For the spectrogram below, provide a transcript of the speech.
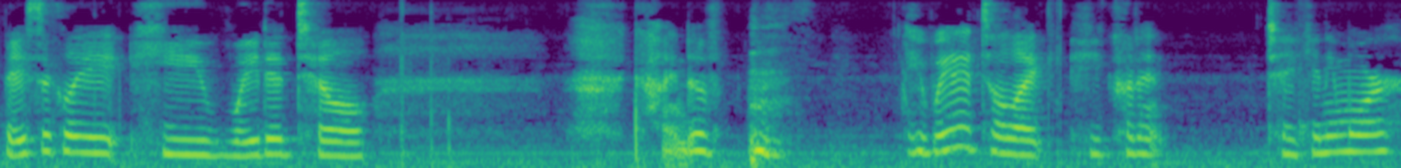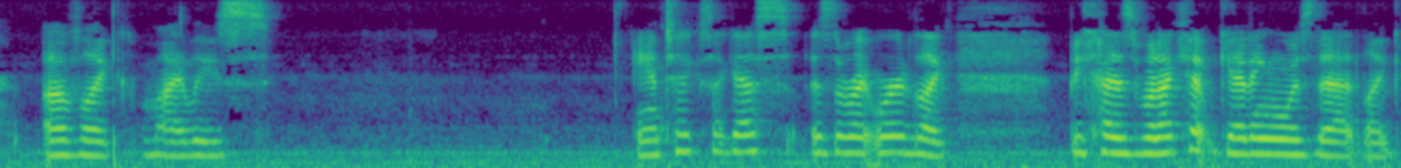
basically he waited till kind of he waited till like he couldn't take anymore of like Miley's antics, I guess is the right word. Like, because what I kept getting was that like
